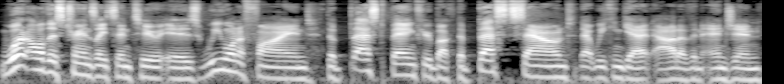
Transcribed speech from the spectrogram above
what all this translates into is we want to find the best bang for your buck, the best sound that we can get out of an engine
